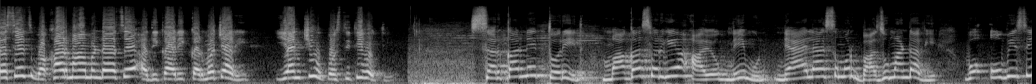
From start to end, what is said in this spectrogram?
तसेच वखार महामंडळाचे अधिकारी कर्मचारी यांची उपस्थिती होती. सरकारने त्वरित मागासवर्गीय आयोग नेमून न्यायालयासमोर बाजू मांडावी व ओबीसी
